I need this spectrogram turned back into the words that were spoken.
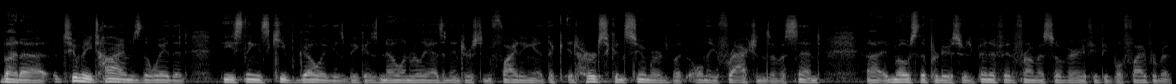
But uh, too many times the way that these things keep going is because no one really has an interest in fighting it. The, it hurts consumers, but only fractions of a cent. Uh, most of the producers benefit from it, so very few people fight from it.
